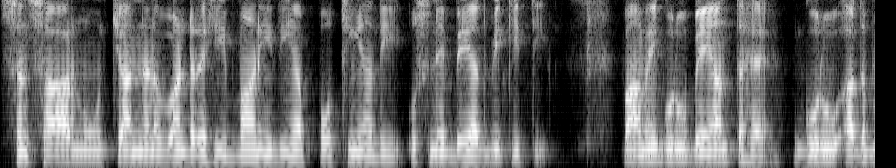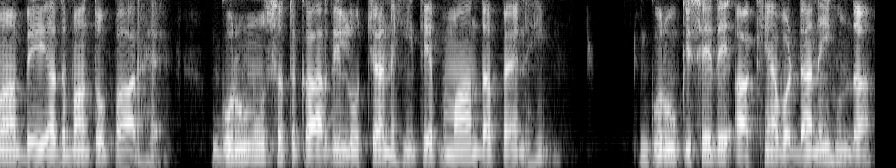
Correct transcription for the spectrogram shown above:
ਸੰਸਾਰ ਨੂੰ ਚਾਨਣ ਵੰਡ ਰਹੀ ਬਾਣੀ ਦੀਆਂ ਪੋਥੀਆਂ ਦੀ ਉਸਨੇ ਬੇਅਦਬੀ ਕੀਤੀ। ਭਾਵੇਂ ਗੁਰੂ ਬੇਅੰਤ ਹੈ, ਗੁਰੂ ਅਦਬਾਂ ਬੇਅਦਬਾਂ ਤੋਂ ਪਾਰ ਹੈ। ਗੁਰੂ ਨੂੰ ਸਤਕਾਰ ਦੀ ਲੋਚਾ ਨਹੀਂ ਤੇ ਅਪਮਾਨ ਦਾ ਭੈ ਨਹੀਂ। ਗੁਰੂ ਕਿਸੇ ਦੇ ਆਖਿਆਂ ਵੱਡਾ ਨਹੀਂ ਹੁੰਦਾ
